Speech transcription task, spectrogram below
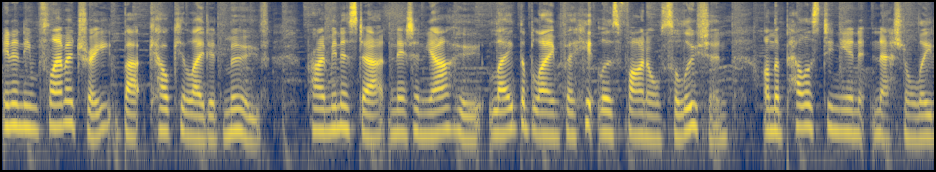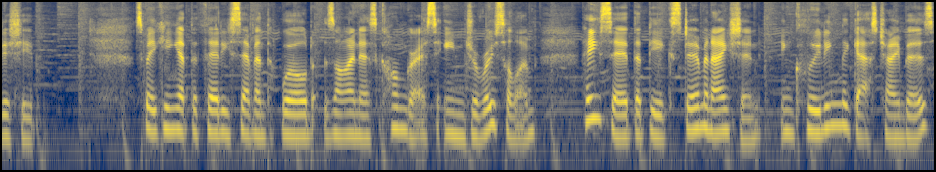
In an inflammatory but calculated move, Prime Minister Netanyahu laid the blame for Hitler's final solution on the Palestinian national leadership. Speaking at the 37th World Zionist Congress in Jerusalem, he said that the extermination, including the gas chambers,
